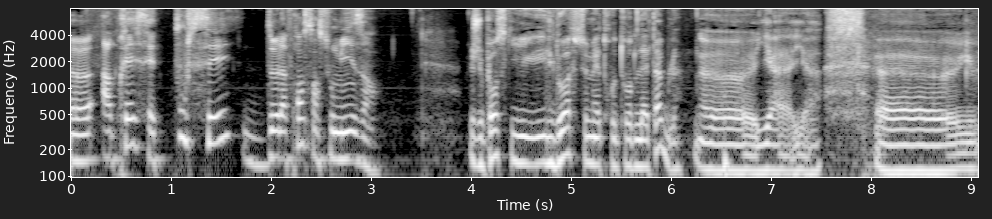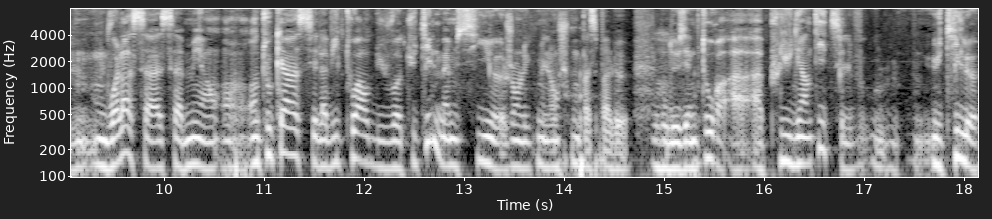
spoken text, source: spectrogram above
euh, après cette poussée de la France insoumise? Je pense qu'ils doivent se mettre autour de la table. Euh, y a, euh, voilà, ça, ça met en, tout cas, c'est la victoire du vote utile, même si euh, Jean-Luc Mélenchon passe pas le, mhm. deuxième tour à, plus d'un titre. C'est utile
